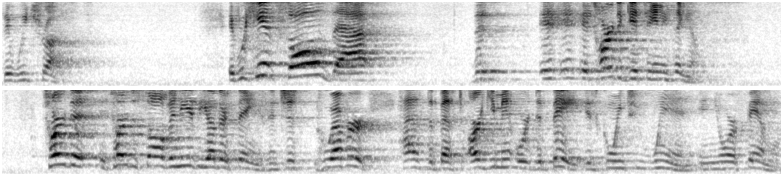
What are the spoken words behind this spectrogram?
that we trust? If we can't solve that, that it, it, it's hard to get to anything else. It's hard, to, it's hard to solve any of the other things. It's just whoever has the best argument or debate is going to win in your family.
